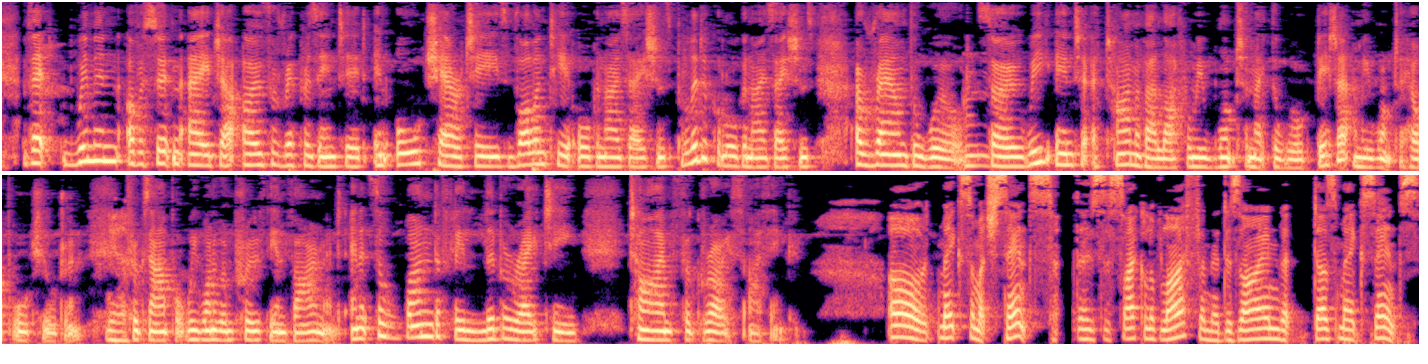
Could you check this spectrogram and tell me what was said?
that women of a certain age are overrepresented in all charities, volunteer organisations, political organisations around the world. Mm. So we enter a time of our life when we want to make the world better and we want to help all children. Yeah. For example, we want to improve the environment. And it's a wonderfully liberating time for growth, I think. Oh, it makes so much sense. There's the cycle of life and the design that does make sense.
